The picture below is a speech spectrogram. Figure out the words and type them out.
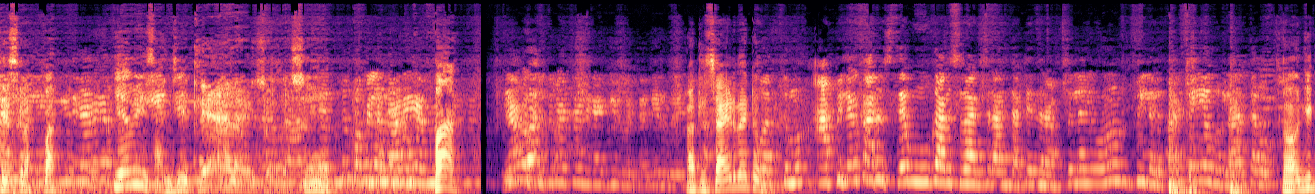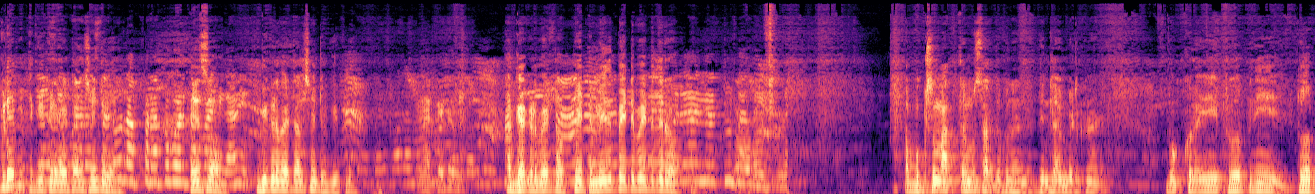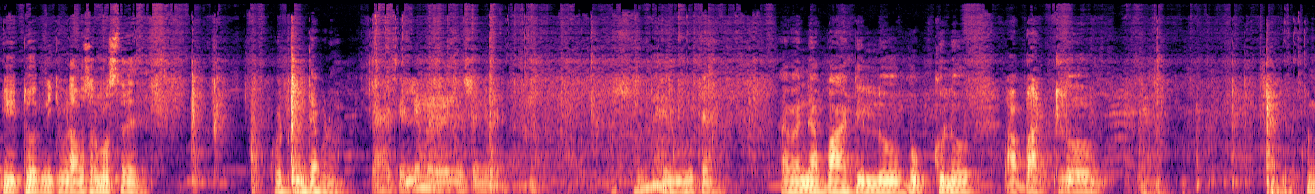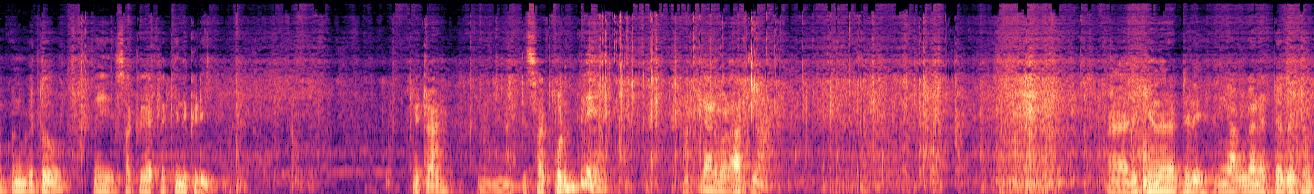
తీసుకురా పా. ఏమి ఇట్లే లాడిచేసి. పా. అట్లా సైడ్ పెట్టు. పొద్దుము ఆ పిల్లలు కరిస్తే ఊ కరుసురు అరిసిరు అంత తిందిరా. పిల్లలు పిల్లలు పడితే ఎవరు ఆడతారు ఆ, ఇక్కడే పెట్టు ఇక్కడ పెట్టాల్సి ఉంటుంది ఇక్కడ పెట్టాల్సి ఉంటుంది ఇక్కడ. అక్కడ పెట్టు. పెట్టి. మీద పెట్టి పెట్టి తిరు ఆ బుక్స్ మొత్తం సర్దుకున్నాడు దీంట్లో ఏం పెట్టుకున్నాడు? బుక్కులు ఈ టోపీది టోపీ టోపీ నీకు ఇప్పుడు అవసరం వస్తుంది అది. కొట్టుకుంటే అప్పుడు. ఊకే అవన్నీ ఆ బాటిళ్ళు బుక్కులు ఆ బట్టలు కొన్ని కొన్ని పెట్టు. ఏయ్, చక్కగా ఎట్లా కిందికిడి. ఇట్లా అంటే చక్క పొడుగుతులే అట్లా ఆడబడ అట్లా. అది కింద నట్టుడి ఇంకా అవిగా నట్టే పెట్టు.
